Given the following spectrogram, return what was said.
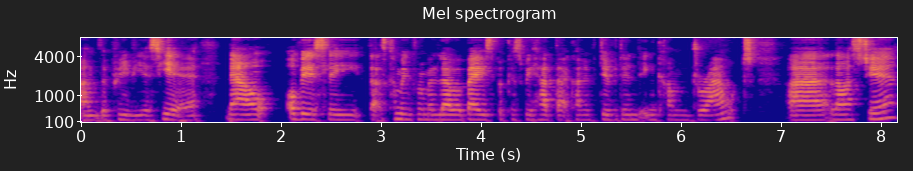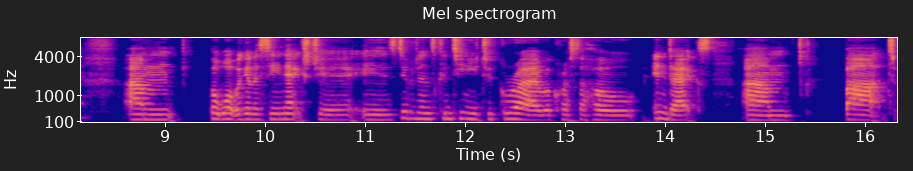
um, the previous year. Now, obviously, that's coming from a lower base because we had that kind of dividend income drought uh, last year. Um, but what we're going to see next year is dividends continue to grow across the whole index, um, but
